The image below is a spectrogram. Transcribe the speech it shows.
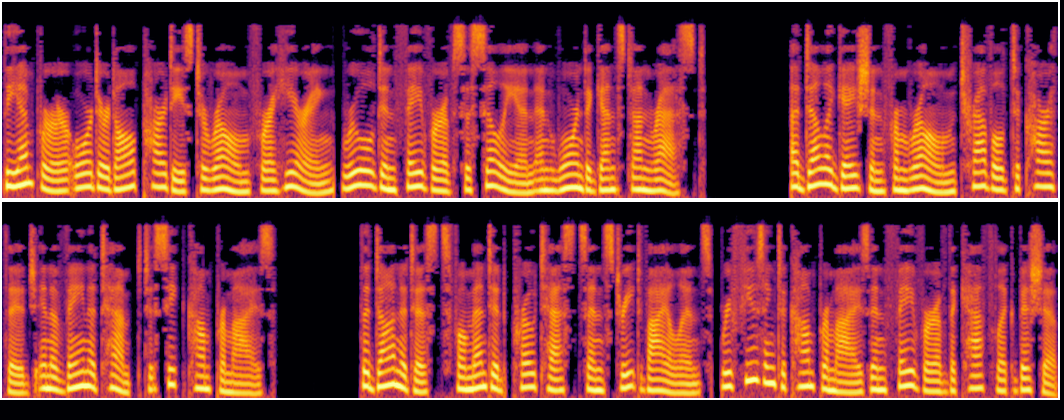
The emperor ordered all parties to Rome for a hearing, ruled in favor of Cecilian and warned against unrest. A delegation from Rome traveled to Carthage in a vain attempt to seek compromise. The Donatists fomented protests and street violence, refusing to compromise in favor of the Catholic bishop.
